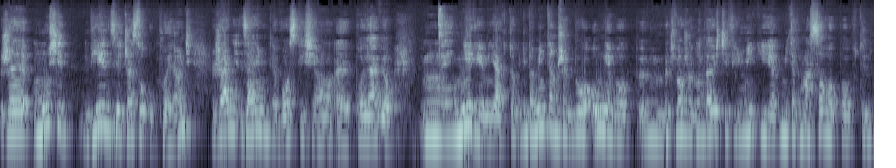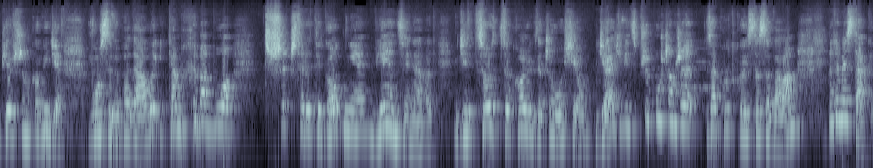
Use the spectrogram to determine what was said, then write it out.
że musi więcej czasu upłynąć, zanim- te włoski się y, pojawią. Ym, Nie wiem jak to, nie pamiętam, że było u mnie, bo być może oglądaliście filmiki, jak mi tak masowo po tym pierwszym covidzie włosy wypadały i tam chyba było 3-4 tygodnie, więcej nawet, gdzie coś, cokolwiek zaczęło się dziać, więc przypuszczam, że za krótko je stosowałam. Natomiast tak,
